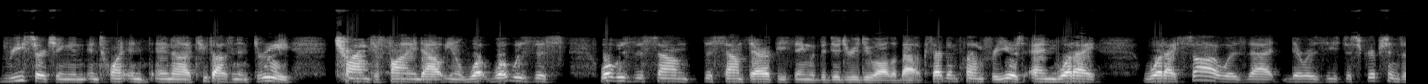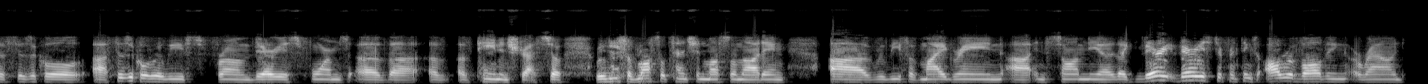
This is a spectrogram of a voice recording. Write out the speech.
researching in in, 20, in, in uh, 2003, trying to find out, you know, what what was this what was this sound this sound therapy thing with the didgeridoo all about? Because I've been playing for years, and what I what I saw was that there was these descriptions of physical uh, physical reliefs from various forms of, uh, of, of pain and stress. So relief of muscle tension, muscle knotting, uh, relief of migraine, uh, insomnia, like very various different things, all revolving around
